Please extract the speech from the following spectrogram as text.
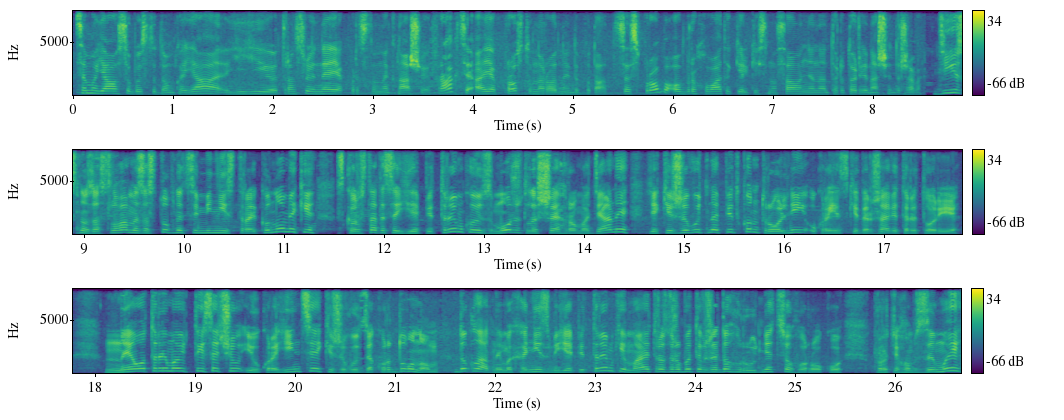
Це моя особиста думка. Я її транслюю не як представник нашої фракції, а як просто народний депутат. Це спроба обрахувати кількість населення на території нашої держави. Дійсно, за словами заступниці міністра економіки, скористатися є підтримкою зможуть лише громадяни, які живуть на підконтрольній українській державі території. Не отримають тисячу і українці, які живуть за кордоном. Докладний механізм є підтримки мають розробити вже до грудня цього року. Протягом зими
